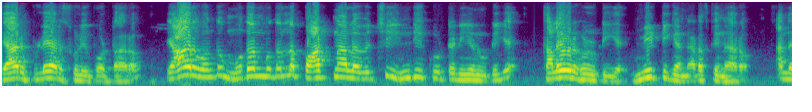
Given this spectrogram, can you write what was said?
யாரு பிள்ளையார் சுழி போட்டாரோ யாரு வந்து முதன் முதல்ல பாட்னால வச்சு இந்தி கூட்டணியினுடைய தலைவர்களுடைய மீட்டிங்கை நடத்தினாரோ அந்த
